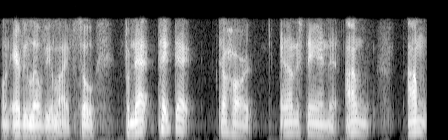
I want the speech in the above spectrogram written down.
on every level of your life. So from that, take that to heart and understand that I'm I'm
